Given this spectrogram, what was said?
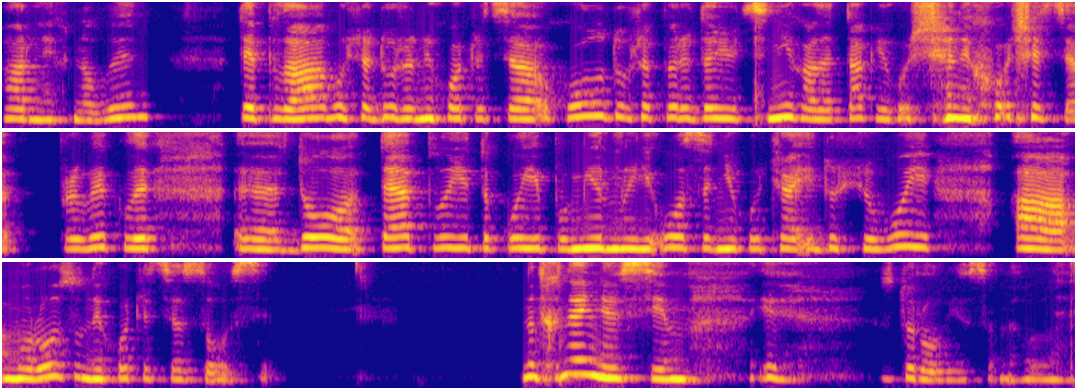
гарних новин, тепла, бо ще дуже не хочеться холоду, вже передають сніг, але так його ще не хочеться. Привикли е, до теплої, такої помірної осені, хоча і дощової, а морозу не хочеться зовсім. Натхнення всім і здоров'я саме головне.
